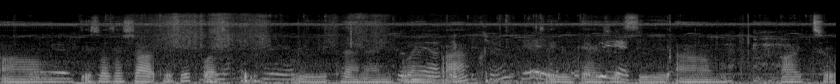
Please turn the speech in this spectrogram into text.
um, this was a short visit, but we plan on going back. So you guys will see um, part two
